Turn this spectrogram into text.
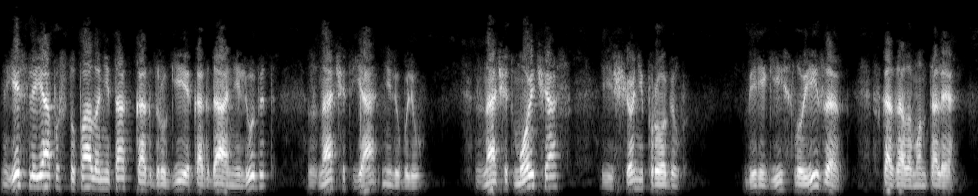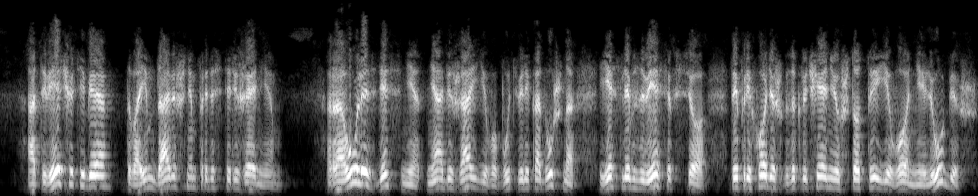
Если я поступала не так, как другие, когда они любят, значит, я не люблю. Значит, мой час еще не пробил. «Берегись, Луиза», — сказала Монтале. «Отвечу тебе твоим давишним предостережением. Рауля здесь нет, не обижай его, будь великодушна. Если, взвесив все, ты приходишь к заключению, что ты его не любишь,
